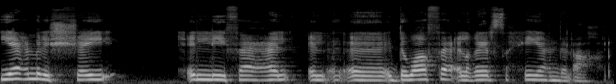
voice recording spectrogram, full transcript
يعمل الشيء اللي يفعل آه، الدوافع الغير صحية عند الآخر.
